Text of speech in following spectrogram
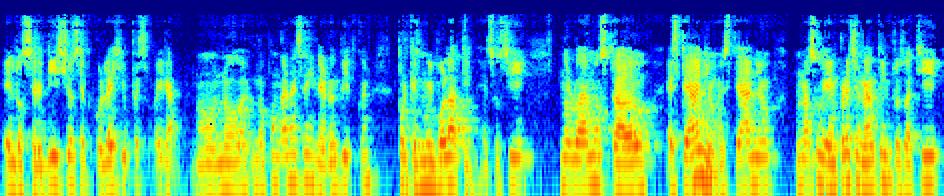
eh, los servicios, el colegio, pues oigan, no, no, no pongan ese dinero en Bitcoin porque es muy volátil. Eso sí, no lo ha demostrado este año. Este año, una subida impresionante, incluso aquí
